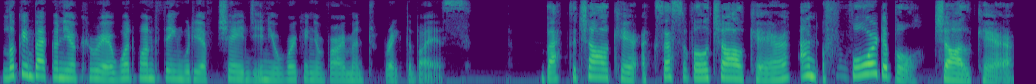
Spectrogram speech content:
Looking back on your career, what one thing would you have changed in your working environment to break the bias? Back to childcare, accessible childcare and affordable childcare.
